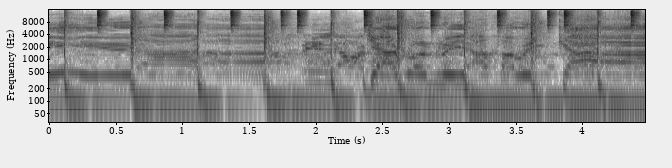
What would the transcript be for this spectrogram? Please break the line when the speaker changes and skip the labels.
area. Can't run
with
Africa.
